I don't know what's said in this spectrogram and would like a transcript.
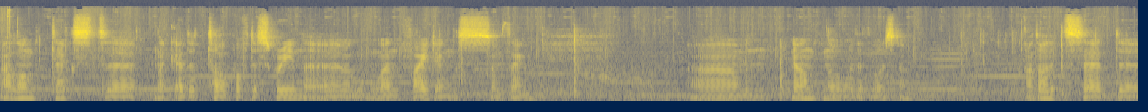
a long text uh, like at the top of the screen uh, when fighting something. Um, I don't know what it was though. I thought it said uh,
